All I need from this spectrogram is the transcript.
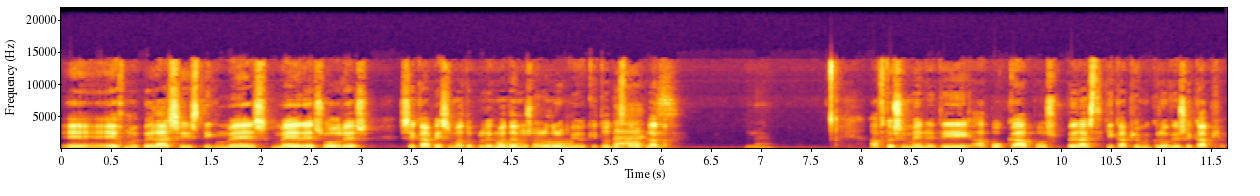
ε, έχουμε περάσει στιγμές, μέρες, ώρες σε κάποια σηματοπλέγματα ενός αεροδρομίου κοιτώντας τα αεροπλάνα. Ναι. Αυτό σημαίνει ότι από κάπως περάστηκε κάποιο μικρόβιο σε κάποιον.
